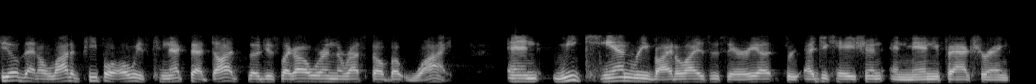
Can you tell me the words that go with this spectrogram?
feel that a lot of people always connect that dots. They're just like, oh, we're in the Rust Belt, but why? And we can revitalize this area through education and manufacturing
